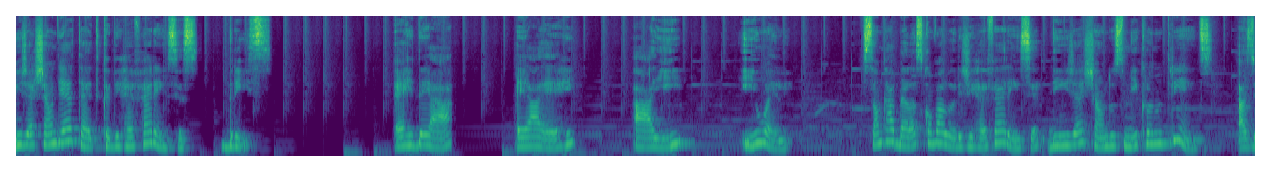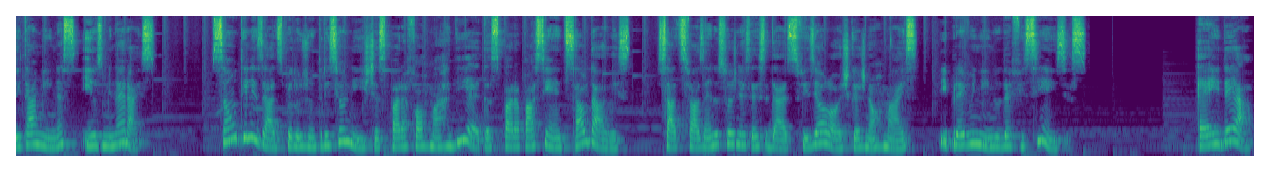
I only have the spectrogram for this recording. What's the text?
Ingestão dietética de referências, DRIS. RDA, EAR, AI e UL. São tabelas com valores de referência de ingestão dos micronutrientes, as vitaminas e os minerais. São utilizados pelos nutricionistas para formar dietas para pacientes saudáveis, satisfazendo suas necessidades fisiológicas normais e prevenindo deficiências. RDA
